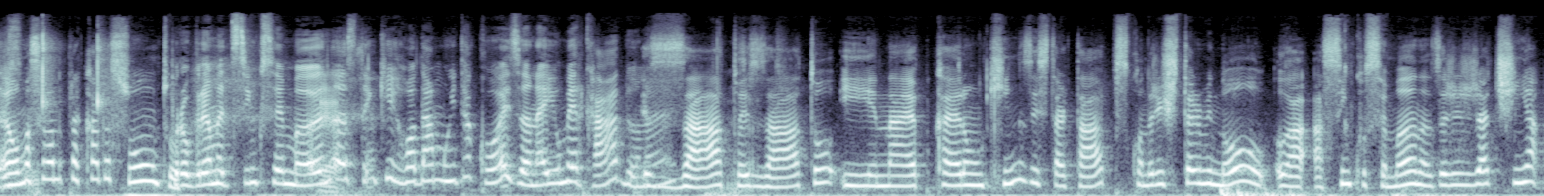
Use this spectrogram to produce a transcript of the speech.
é uma semana para cada assunto. programa de cinco semanas tem que rodar muita coisa, né? E o mercado, né? Exato, exato. E na época eram 15 startups. Quando a gente terminou a- as cinco semanas, a gente já tinha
